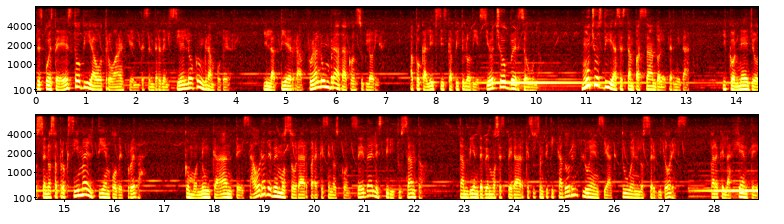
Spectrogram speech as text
Después de esto vi a otro ángel descender del cielo con gran poder, y la tierra fue alumbrada con su gloria. Apocalipsis capítulo 18, verso 1. Muchos días están pasando a la eternidad y con ellos se nos aproxima el tiempo de prueba. Como nunca antes, ahora debemos orar para que se nos conceda el Espíritu Santo. También debemos esperar que su santificadora influencia actúe en los servidores, para que la gente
